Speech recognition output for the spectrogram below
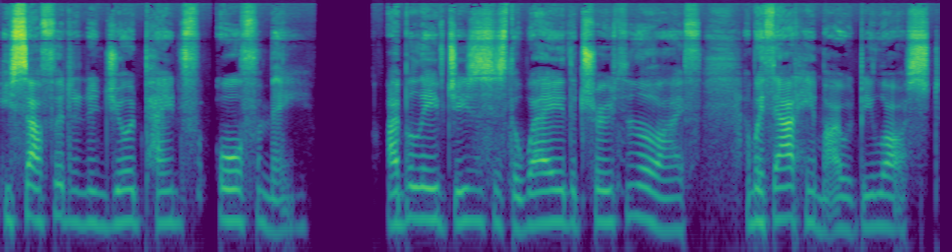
He suffered and endured pain for all for me. I believe Jesus is the way, the truth, and the life, and without Him I would be lost.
